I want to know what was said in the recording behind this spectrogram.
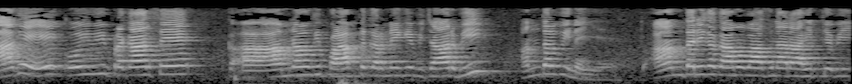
आगे कोई भी प्रकार से कामनाओं की प्राप्त करने के विचार भी अंदर भी नहीं है। तो आंतरिक काम वासना राहित्य भी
